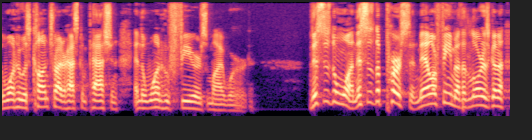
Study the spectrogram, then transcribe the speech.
the one who is contrite or has compassion, and the one who fears my word. This is the one, this is the person, male or female, that the Lord is going to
